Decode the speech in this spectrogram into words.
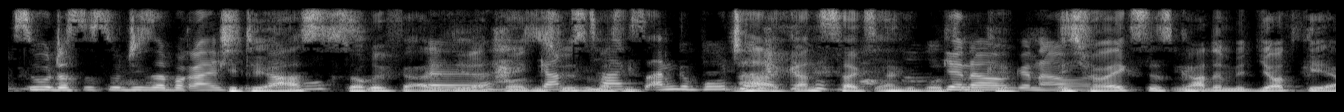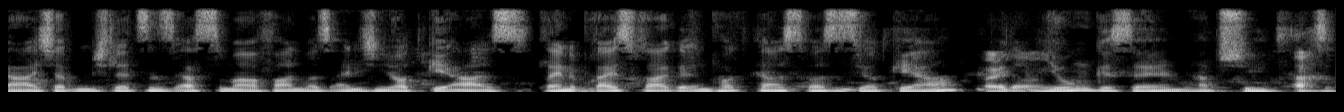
So, das ist so dieser Bereich. GTAs, sorry für alle, die da draußen äh, wissen. Ganztagsangebote. Ah, Ganztagsangebote. genau, okay. genau. Ich verwechsel es gerade mit JGA. Ich habe mich letztens das erste Mal erfahren, was eigentlich ein JGA ist. Kleine Preisfrage im Podcast. Was ist JGA? Weiter. Junggesellenabschied. Ach so.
